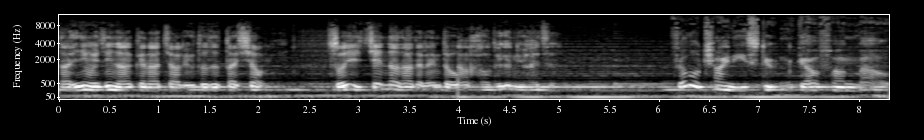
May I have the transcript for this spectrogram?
她因为经常跟她交流都是带笑容，所以见到她的人都很好的一个女孩子。 Fellow Chinese student Gao Feng Mao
